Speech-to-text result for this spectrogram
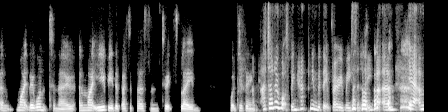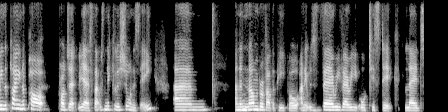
And might they want to know? And might you be the better person to explain? What do you think? I don't know what's been happening with it very recently, but um, yeah, I mean the playing a part project, yes, that was Nicola Shaughnessy um, and a number of other people, and it was very, very autistic led.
